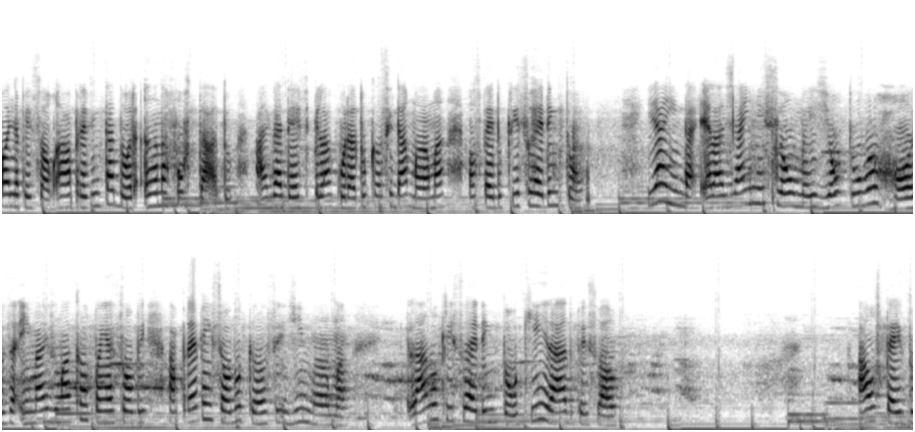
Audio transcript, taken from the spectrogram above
Olha, pessoal, a apresentadora Ana Furtado agradece pela cura do câncer da mama aos pés do Cristo Redentor. E ainda, ela já iniciou o mês de outubro rosa em mais uma campanha sobre a prevenção do câncer de mama. Lá no Cristo Redentor, que irado, pessoal. Aos pés do.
